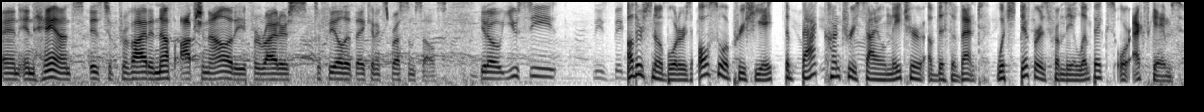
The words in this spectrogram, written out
and enhance is to provide enough optionality for riders to feel that they can express themselves. You know, you see other snowboarders also appreciate the backcountry style nature of this event, which differs from the Olympics or X Games.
